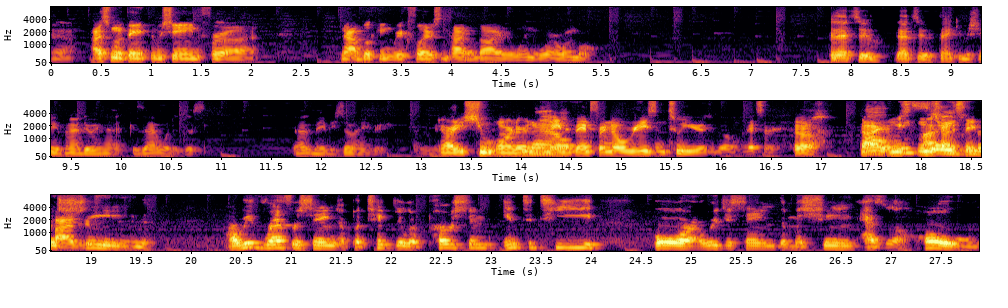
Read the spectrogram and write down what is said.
Yeah. I just want to thank the machine for uh not booking Ric Flair's entitled daughter to win the Royal Rumble. Yeah, that too. That too. Thank you, machine, for not doing that because that would have just that would have made me so angry. That You already shoehorned her in the main event for no reason two years ago. That's a ugh. All right, Oh, let me, let me try to stay the positive. Machine. Are we referencing a particular person, entity, or are we just saying the machine as a whole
